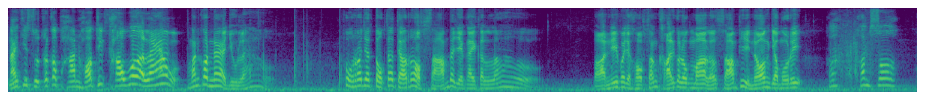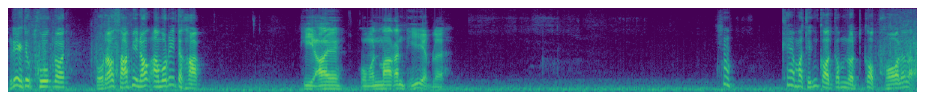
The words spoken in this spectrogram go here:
ในที่สุดเราก็ผ่านหอทริกทาวเวอร์แล้ว มันก็แน่อยู่แล้ว พวกเราจะตกตั้งแต่รอบสามได้ยังไงกันเล่า ป่านนี้พอจะหอบสังขารก็ลงมาเหรอสามพี่น้องยาโมริ ฮะฮันโซ เรียกถูกๆหน่อยพวกเราสามพี่น้องอาโมริตะหักพี่ไอ้พวกมันมากันเพียบเลย แค่มาถึงก่อนกำหนดก็พอแล้วล่ะ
